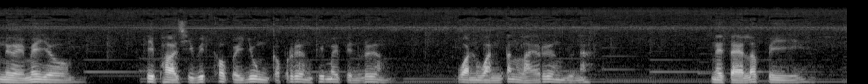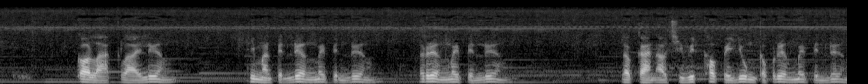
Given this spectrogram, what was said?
เหนื่อยไม่โยม ที่พาชีวิตเข้าไปยุ่งกับเรื่องที่ไม่เป็นเรื่อง วันๆตั้งหลายเรื่องอยู่นะ ในแต่ละปี ก็หลากหลายเรื่องที่มันเป็นเรื่องไม่เป็นเรื่อง เรื่องไม่เป็นเรื่อง แล้วการเอาชีวิตเข้าไปยุ่งกับเรื่องไม่เป็นเรื่อง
